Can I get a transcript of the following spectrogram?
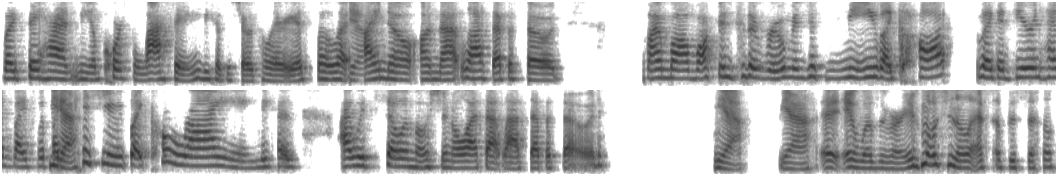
like they had me of course laughing because the show's hilarious but like Yeah. i know on that last episode my mom walked into the room and just me like caught like a deer in headlights with like Yeah. tissues like crying because i was so emotional at that last episode Yeah, yeah, it, it was a very emotional last episode.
